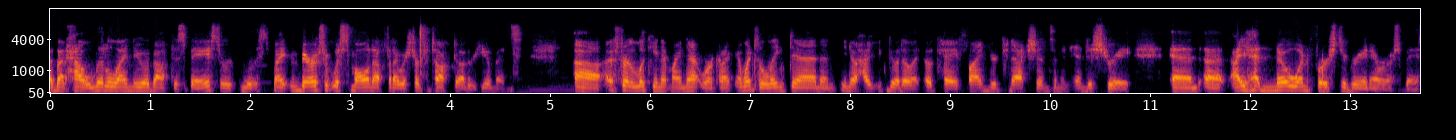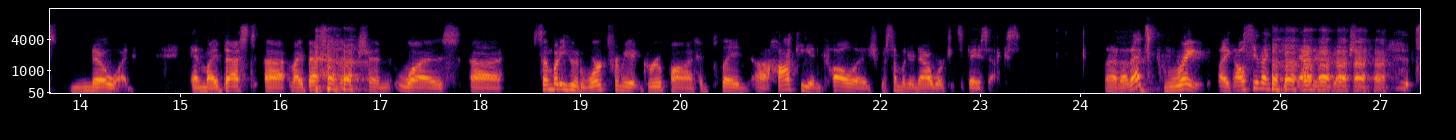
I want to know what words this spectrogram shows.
about how little I knew about the space, or my embarrassment was small enough that I would start to talk to other humans. Uh, I started looking at my network. I, I, went to LinkedIn, and you know how you can go to like, okay, find your connections in an industry. And uh, I had no one first degree in aerospace, no one. And my best, uh, my best connection was uh, somebody who had worked for me at Groupon, had played uh, hockey in college with someone who now worked at SpaceX. And I thought that's great. Like I'll see if I can get that introduction.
